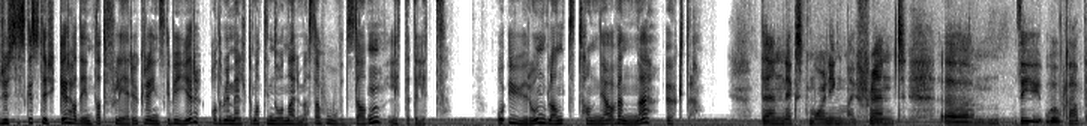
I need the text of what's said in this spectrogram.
Russiske styrker hadde inntatt flere ukrainske byer, og det ble meldt om at de nå nærma seg hovedstaden litt etter litt. Og uroen blant Tanja og vennene økte. Then next morning, my friend, um, they woke up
